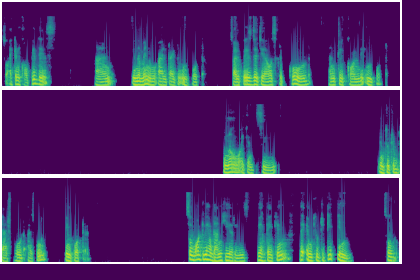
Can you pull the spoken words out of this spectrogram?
So I can copy this and in the menu, I'll try to import. So I'll paste the JavaScript code and click on the import. So now I can see MQTT dashboard has been imported. So what we have done here is we have taken the MQTT in. So,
